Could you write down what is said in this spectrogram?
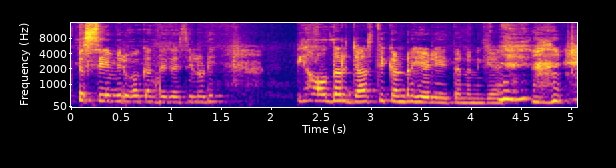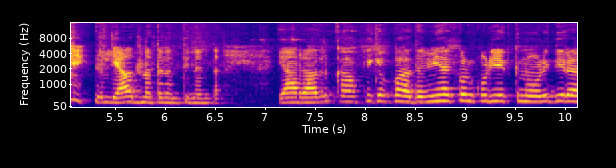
ಟು ಸೇಮ್ ಇರ್ಬೇಕಂತ ಗೈಸಿ ನೋಡಿ ಯಾವ್ದಾರು ಜಾಸ್ತಿ ಕಂಡ್ರೆ ಹೇಳಿ ಆಯ್ತಾ ನನಗೆ? ಇದ್ರಲ್ಲಿ ಯಾವ್ದನ್ನ ತಗೊಂತೀನಿ ಅಂತ? ಯಾರಾದ್ರೂ ಕಾಫಿಗೆ ಬಾದಾಮಿ ಹಾಕೊಂಡು ಕುಡಿಯೋದಕ್ಕೆ ನೋಡಿದ್ದೀರಾ?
